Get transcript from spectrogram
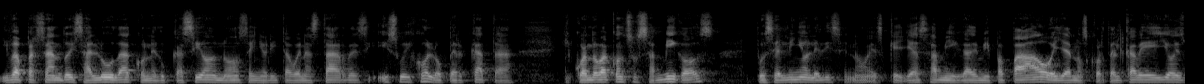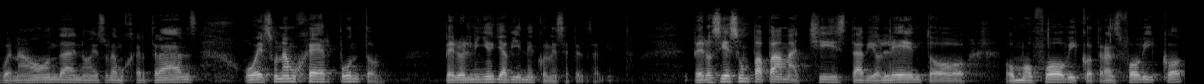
iba pasando y saluda con educación, ¿no? Señorita, buenas tardes, y su hijo lo percata, y cuando va con sus amigos, pues el niño le dice, no, es que ella es amiga de mi papá, o ella nos corta el cabello, es buena onda, no es una mujer trans, o es una mujer, punto. Pero el niño ya viene con ese pensamiento. Pero si es un papá machista, violento, homofóbico, transfóbico,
